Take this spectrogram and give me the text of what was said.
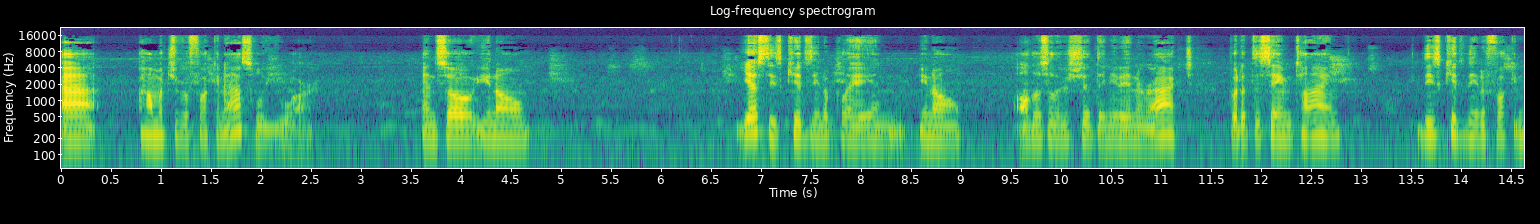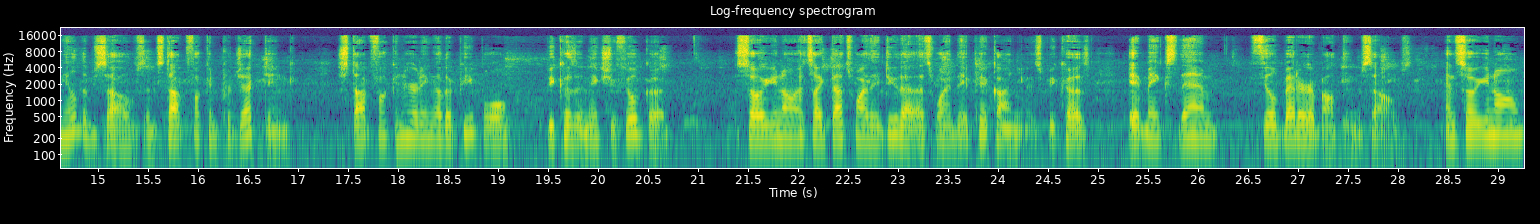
at how much of a fucking asshole you are. And so, you know, yes, these kids need to play and, you know, all this other shit, they need to interact. But at the same time, these kids need to fucking heal themselves and stop fucking projecting. Stop fucking hurting other people because it makes you feel good. So, you know, it's like that's why they do that. That's why they pick on you, is because it makes them feel better about themselves. And so, you know,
